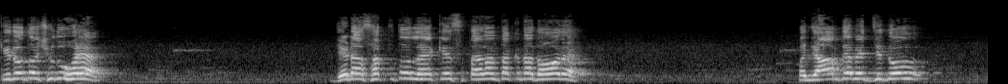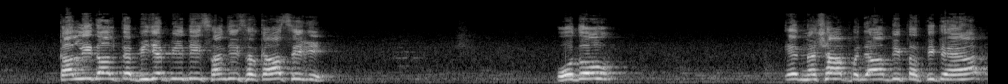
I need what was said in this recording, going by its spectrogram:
ਕਿਦੋਂ ਤੋਂ ਸ਼ੁਰੂ ਹੋਇਆ? ਜਿਹੜਾ 7 ਤੋਂ ਲੈ ਕੇ 17 ਤੱਕ ਦਾ ਦੌਰ ਹੈ। ਪੰਜਾਬ ਦੇ ਵਿੱਚ ਜਦੋਂ ਕਾਲੀ ਦਲ ਤੇ ਬੀਜੇਪੀ ਦੀ ਸਾਂਝੀ ਸਰਕਾਰ ਸੀਗੀ, ਉਦੋਂ ਇਹ ਨਸ਼ਾ ਪੰਜਾਬ ਦੀ ਧਰਤੀ ਤੇ ਆਇਆ।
